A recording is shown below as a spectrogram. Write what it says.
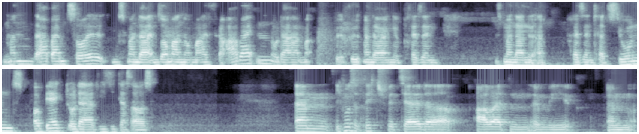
man da beim Zoll? Muss man da im Sommer normal für arbeiten oder wird man da eine Präsent ist man da ein Präsentationsobjekt oder wie sieht das aus? Ähm, ich muss jetzt nicht speziell da arbeiten, irgendwie ähm,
